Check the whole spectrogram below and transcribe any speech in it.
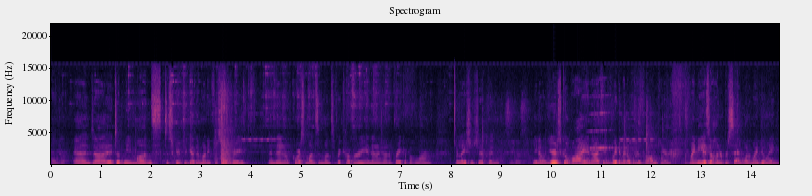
Okay. And uh, it took me months to scrape together money for surgery. And then, of course, months and months of recovery. And then I had a breakup of a long relationship. And, you know, years go by, and I think, wait a minute, what is wrong here? My knee is 100%. What am I doing?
